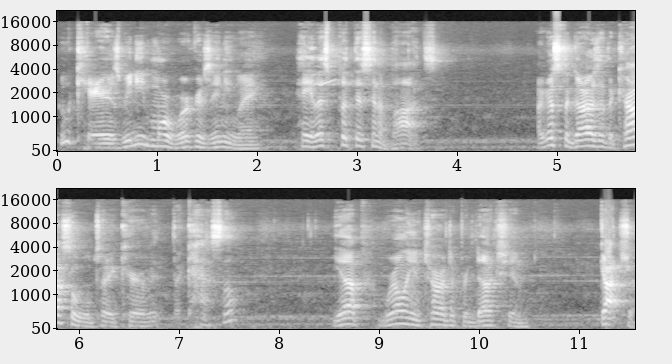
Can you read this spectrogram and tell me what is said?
Who cares? We need more workers anyway. Hey, let's put this in a box. I guess the guys at the castle will take care of it. The castle? Yup, we're only in charge of production. Gotcha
